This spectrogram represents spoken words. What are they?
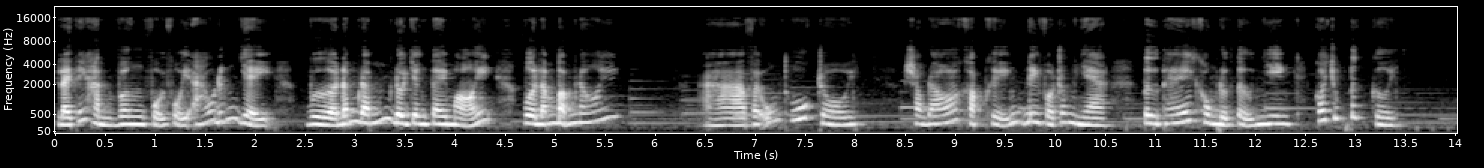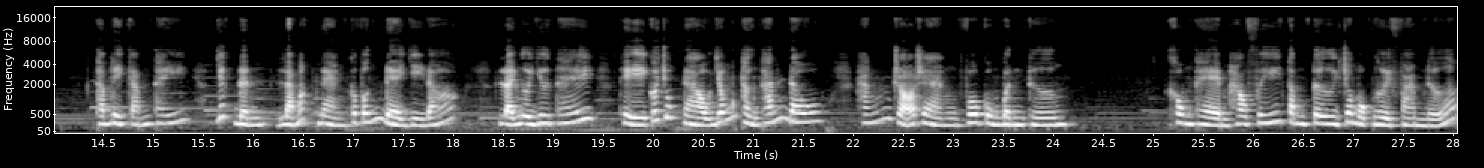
lại thấy Hành Vân phủi phủi áo đứng dậy, vừa đấm đấm đôi chân tê mỏi, vừa lẩm bẩm nói, à phải uống thuốc rồi. Sau đó khập khiển đi vào trong nhà, tư thế không được tự nhiên, có chút tức cười. Thẩm Ly cảm thấy nhất định là mắt nàng có vấn đề gì đó. Loại người như thế thì có chút nào giống thần thánh đâu, hắn rõ ràng vô cùng bình thường. Không thèm hao phí tâm tư cho một người phàm nữa,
